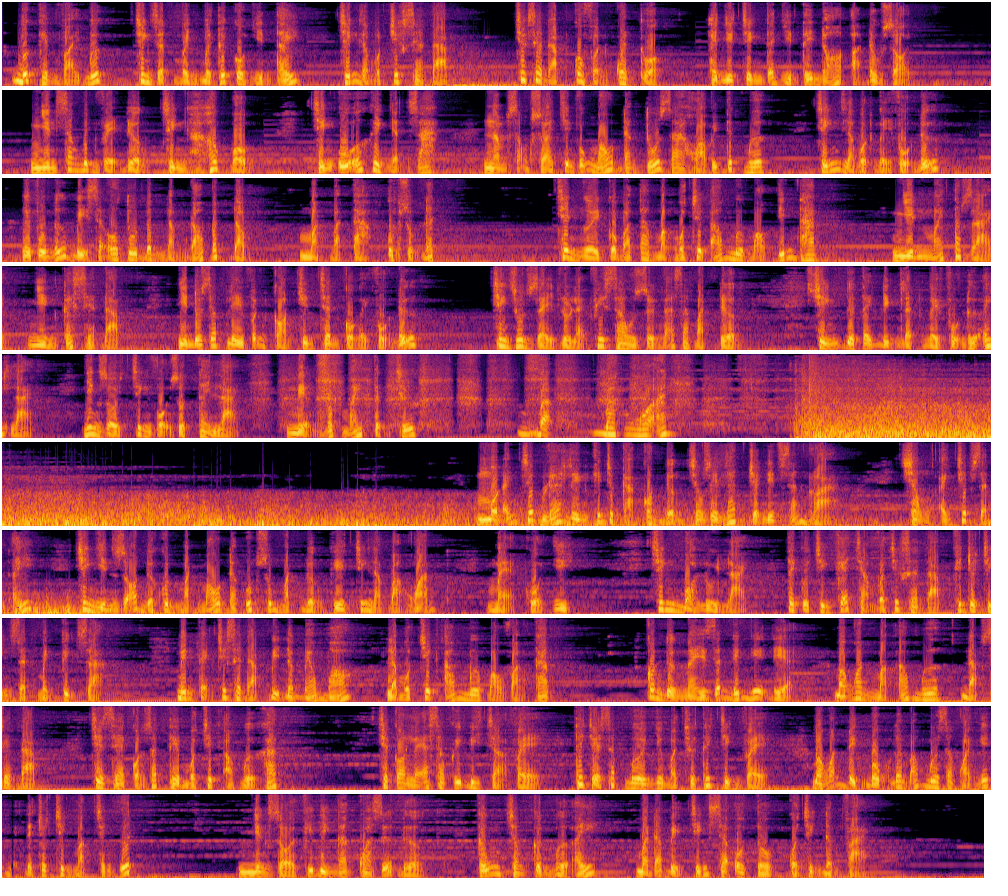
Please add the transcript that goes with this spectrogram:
Bước thêm vài bước Trinh giật mình bởi thứ cô nhìn thấy. Chính là một chiếc xe đạp. Chiếc xe đạp có phần quen thuộc, Hình như Trinh đã nhìn thấy nó ở đâu rồi. Nhìn sang bên vệ đường, Trinh há hốc mồm. Trinh ú khi nhận ra, Nằm sóng xoài trên vũng máu đang túa ra hòa với nước mưa, Chính là một người phụ nữ. Người phụ nữ bị xe ô tô đâm nằm đó bất động, Mặt bà ta úp xuống đất. Trên người của bà ta mặc một chiếc áo mưa màu tím than. Nhìn mái tóc dài, Nhìn cái xe đạp Nhìn đôi dép lê vẫn còn trên chân của người phụ nữ. Trinh run rẩy lùi lại phía sau rồi ngã ra mặt đường. Trinh đưa tay định lật người phụ nữ ấy lại Nhưng rồi Trinh vội rụt tay lại Miệng mấp máy từng chữ. Bác, bác ngoãn Một ánh chớp lóe lên khiến cho cả con đường trong giây lát trở nên sáng lòa trong ánh chớp giật ấy Trinh nhìn rõ được khuôn mặt máu đang úp xuống mặt đường kia chính là bà Ngoãn, Mẹ của Nhi. Trinh bò lùi lại, Tay của Trinh khẽ chạm vào chiếc xe đạp Khiến cho Trinh giật mình kinh sợ. Bên cạnh chiếc xe đạp bị đâm méo mó Là một chiếc áo mưa màu vàng cam. Con đường này dẫn đến nghĩa địa, Bà Ngoan mặc áo mưa, đạp xe đạp, Trên xe còn dắt thêm một chiếc áo mưa khác. Chắc có lẽ sau khi đi trở về, Thấy trời sắp mưa nhưng mà chưa thích Trinh về Bà ngoãn định bụng đem áo mưa ra ngoài nghếch Để cho Trinh mặc tránh ướt. Nhưng rồi khi đi ngang qua giữa đường, Cũng trong cơn mưa ấy, Bà đã bị chính xe ô tô của Trinh đâm phải.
